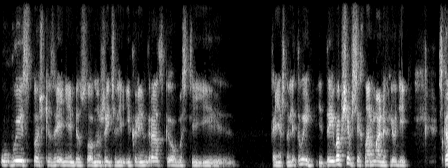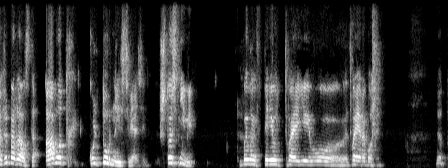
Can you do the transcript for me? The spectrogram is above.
увы, с точки зрения, безусловно, жителей и Калининградской области, и, конечно, Литвы, и, да и вообще всех нормальных людей. Скажи, пожалуйста, а вот культурные связи, что с ними? было в период твоего, твоей работы? Нет,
